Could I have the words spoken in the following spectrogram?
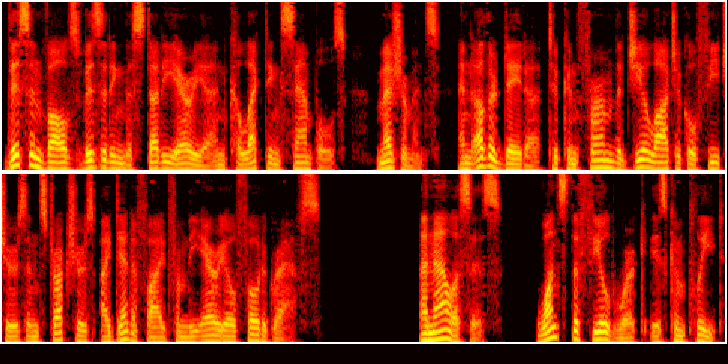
This involves visiting the study area and collecting samples, measurements, and other data to confirm the geological features and structures identified from the aerial photographs. Analysis Once the fieldwork is complete,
